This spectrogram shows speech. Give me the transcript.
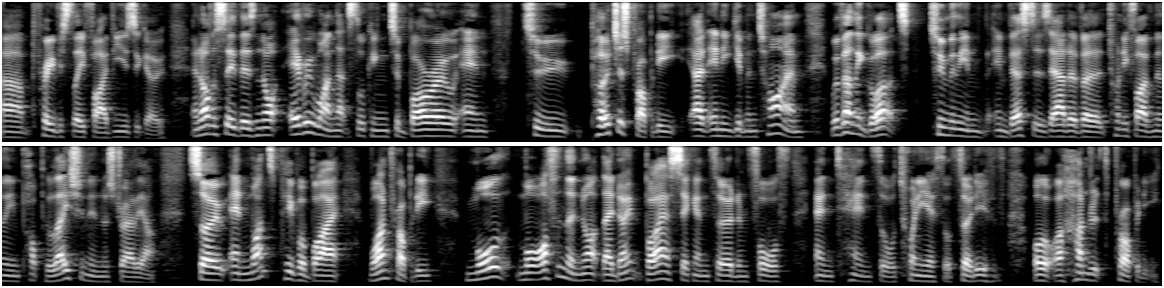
uh, previously five years ago. And obviously, there's not everyone that's looking to borrow and to purchase property at any given time. We've only got 2 million investors out of a 25 million population in Australia. So, and once people buy one property, more more often than not, they don't buy a second, third, and fourth, and tenth, or twentieth, or thirtieth, or a hundredth property.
